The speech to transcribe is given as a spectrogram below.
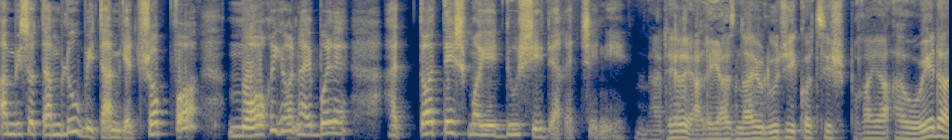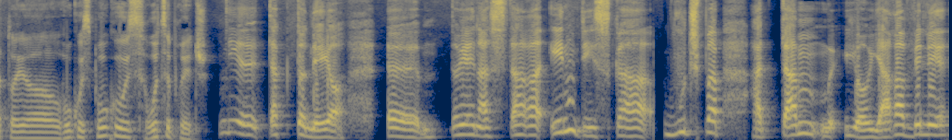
a mi so tam ljubi, tam je čopvo, morjo najbolje, a to tež moje duši, da rečeni. Nadere, ali ja znaju ljudi, kot si špraja ajoveda, to je hokus pokus, hoce prič. Ne, tak to ne jo. E, to je ena stara indijska vučba, a tam jo jara vele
